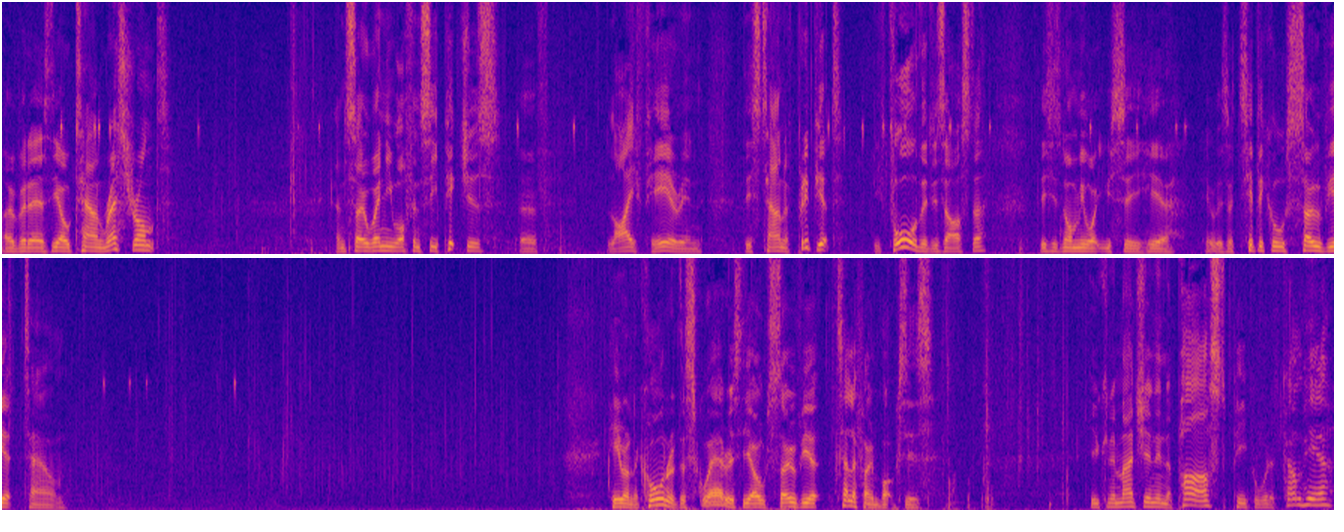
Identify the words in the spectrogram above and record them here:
Over there's the old town restaurant. And so when you often see pictures of life here in this town of Pripyat before the disaster, this is normally what you see here. It was a typical Soviet town. Here on the corner of the square is the old Soviet telephone boxes. You can imagine in the past people would have come here,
